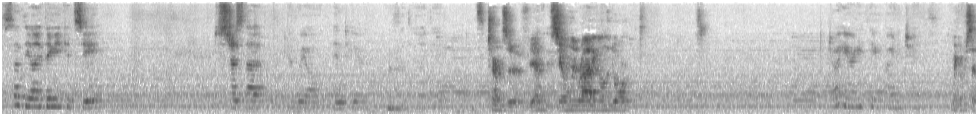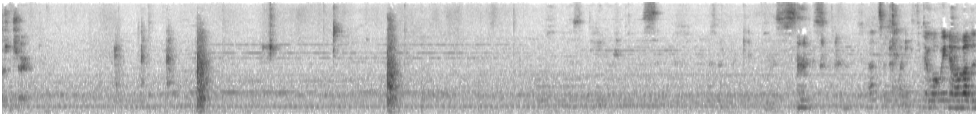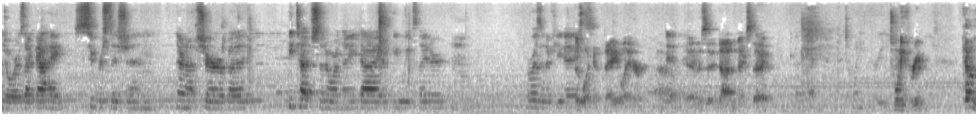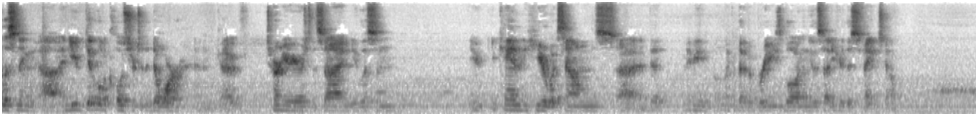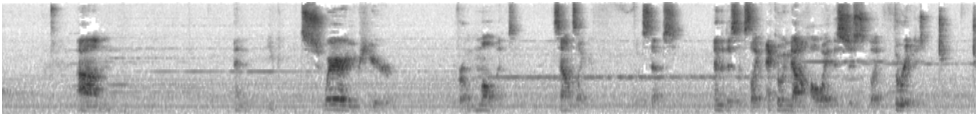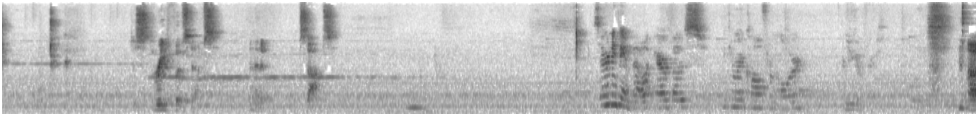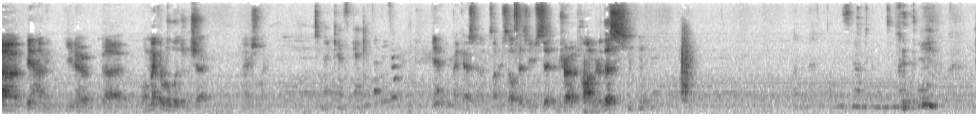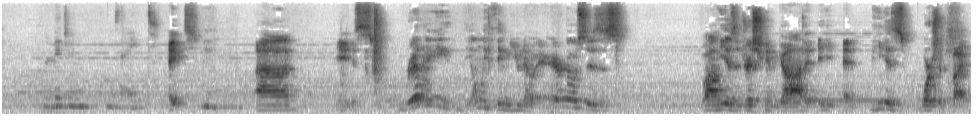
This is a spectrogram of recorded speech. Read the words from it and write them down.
Is that the only thing you can see? It's just that and we all end here. Is that the only thing? In terms of, yeah, it's the only writing on the door. Do I hear anything by any chance? Make a perception check. Know about the doors. that guy, superstition, they're not sure, but he touched the door and then he died a few weeks later. Or was it a few days? It was like a day later. Uh, Day yeah, later. they said he died the next day. Okay. 23. 23. Kind of listening, uh, and you get a little closer to the door and kind of turn your ears to the side and you listen. You, you can hear what sounds uh, a bit, maybe like a bit of a breeze blowing on the other side. You hear this faint just kind of. Um, and you can swear you hear for a moment, it sounds like footsteps in the distance, like echoing down a hallway. This is just like three, just just three footsteps, and then it stops. Is there anything about Erebos we can recall from lore? You go first. Uh, yeah, I mean, you know, uh, well, make a religion check, actually. Can I cast guidance on these? Yeah, you make cast guidance on yourself as you sit and try to ponder this. It's not going to matter. Religion is an eight. Eight. Uh, he is really the only thing you know. Erebos is, while he is a Drishkin god, he, and he is worshipped by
